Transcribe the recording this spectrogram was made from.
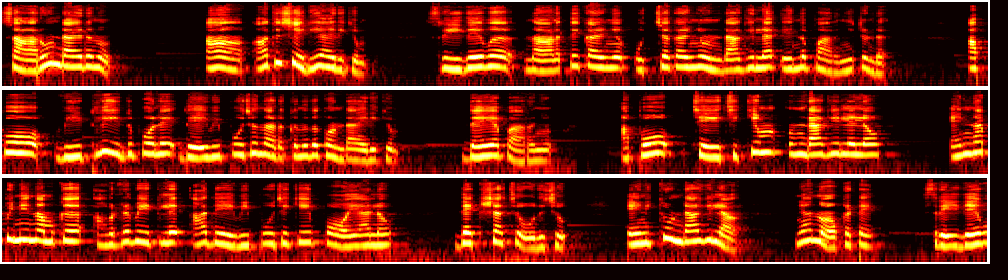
സാറും ഉണ്ടായിരുന്നു. ആ അത് ശരിയായിരിക്കും. ശ്രീദേവ് നാളത്തെ കഴിഞ്ഞ് ഉച്ച കഴിഞ്ഞ് ഉണ്ടാകില്ല എന്ന് പറഞ്ഞിട്ടുണ്ട്. അപ്പോൾ വീട്ടിൽ ഇതുപോലെ ദേവി പൂജ നടക്കുന്നത് കൊണ്ടായിരിക്കും. ദയ പറഞ്ഞു. അപ്പോൾ ചേച്ചിക്കും ഉണ്ടാകില്ലല്ലോ. എന്നാൽ പിന്നെ നമുക്ക് അവരുടെ വീട്ടിൽ ആ ദേവി പൂജയ്ക്ക് പോയാലോ? ദക്ഷ ചോദിച്ചു. എനിക്കുണ്ടാകില്ല. ഞാൻ നോക്കട്ടെ. ശ്രീദേവ്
